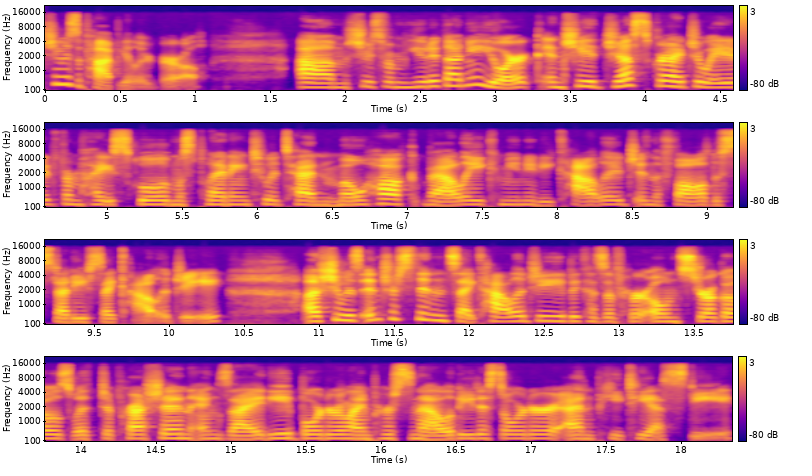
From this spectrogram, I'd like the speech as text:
she was a popular girl. Um, she was from Utica, New York, and she had just graduated from high school and was planning to attend Mohawk Valley Community College in the fall to study psychology. Uh, she was interested in psychology because of her own struggles with depression, anxiety, borderline personality disorder, and PTSD.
